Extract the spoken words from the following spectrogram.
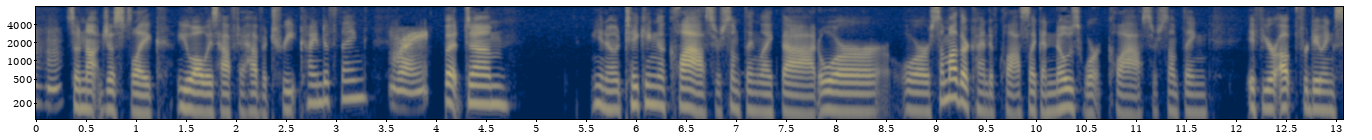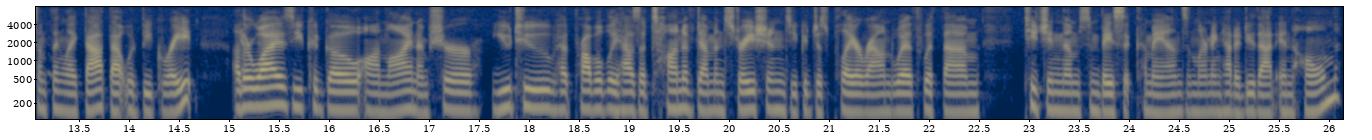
Mm-hmm. So not just like you always have to have a treat kind of thing, Right. but um, you know, taking a class or something like that, or or some other kind of class like a nose work class or something. If you're up for doing something like that, that would be great. Otherwise, you could go online. I'm sure YouTube had, probably has a ton of demonstrations you could just play around with with them, teaching them some basic commands and learning how to do that in home.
